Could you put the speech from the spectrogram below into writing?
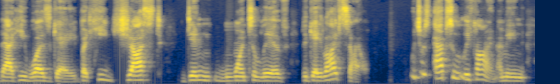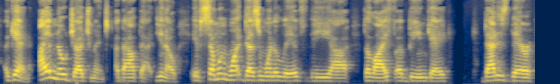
that he was gay, but he just didn't want to live the gay lifestyle which was absolutely fine. I mean, again, I have no judgment about that. You know, if someone want, doesn't want to live the uh, the life of being gay, that is their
